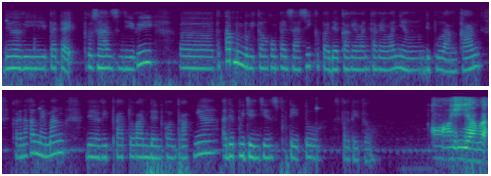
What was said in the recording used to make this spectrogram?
dari PT perusahaan sendiri uh, tetap memberikan kompensasi kepada karyawan-karyawan yang dipulangkan karena kan memang dari peraturan dan kontraknya ada perjanjian seperti itu seperti itu. Oh iya mbak.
